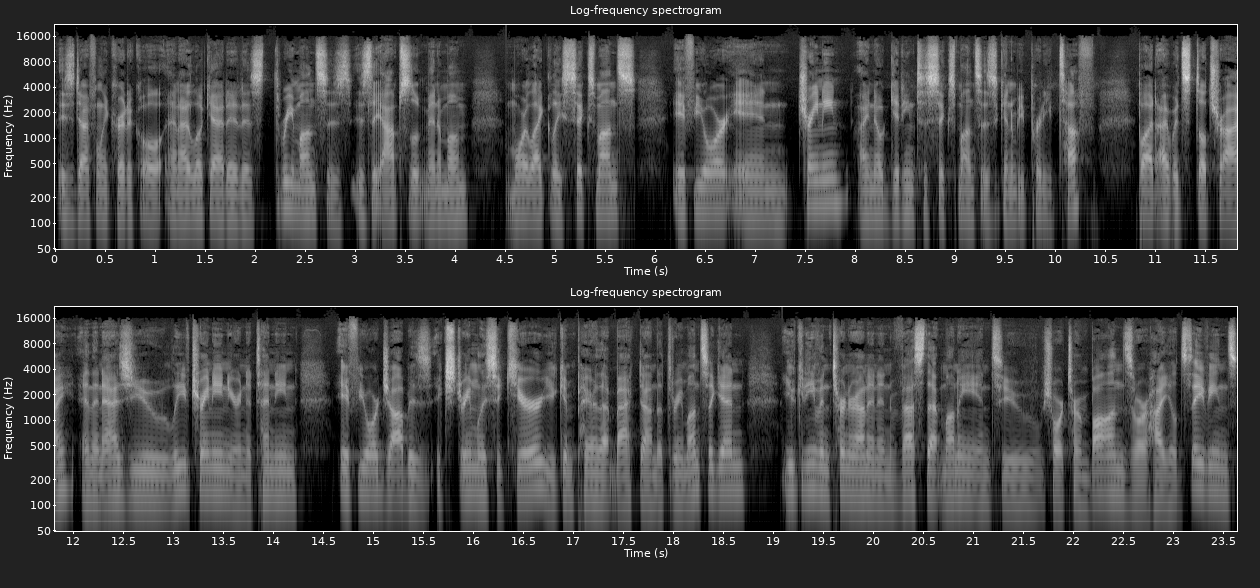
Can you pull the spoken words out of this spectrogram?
is definitely critical. And I look at it as three months is is the absolute minimum. More likely six months. If you're in training, I know getting to six months is going to be pretty tough, but I would still try. And then as you leave training, you're in attending. If your job is extremely secure, you can pare that back down to three months again. You can even turn around and invest that money into short term bonds or high yield savings.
